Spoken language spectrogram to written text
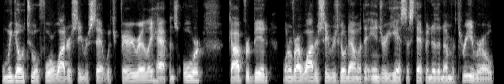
when we go to a four wide receiver set, which very rarely happens, or God forbid one of our wide receivers go down with an injury, he has to step into the number three row.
